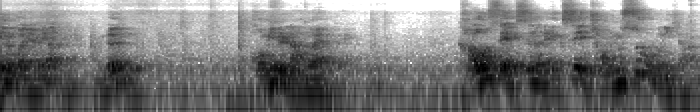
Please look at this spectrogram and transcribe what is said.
자 어떻게 그리는 거냐면은 범위를 나눠야 돼. 가우스 x는 x의 정수 부분이잖아.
